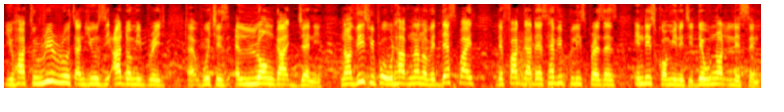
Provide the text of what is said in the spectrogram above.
you had to reroute and use the Adomi Bridge, uh, which is a longer journey. Now, these people would have none of it, despite the fact that there's heavy police presence in this community. They will not listen.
